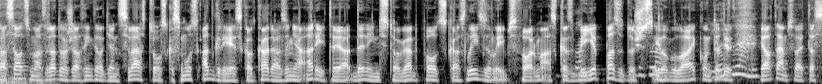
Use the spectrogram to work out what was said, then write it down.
Tā saucamās radošās inteliģences vēstules, kas mūs atgriez kaut kādā ziņā arī tajā 90. gada politiskās līdzdalības formās, kas labi. bija pazudušas labi. ilgu laiku. Un tad ir labi. jautājums, vai tas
